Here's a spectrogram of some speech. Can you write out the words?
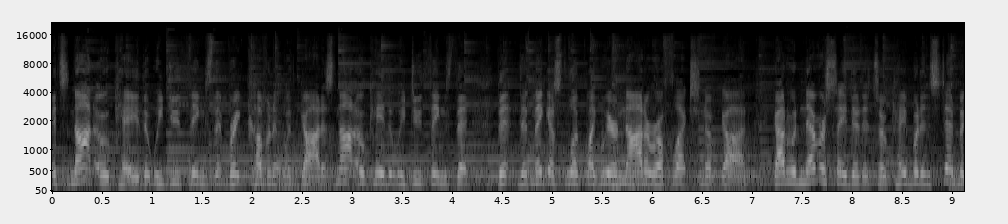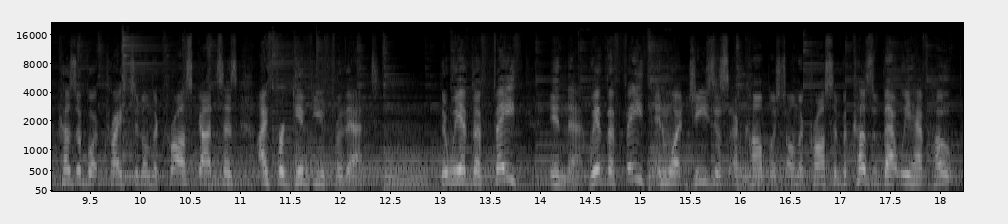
It's not okay that we do things that break covenant with God. It's not okay that we do things that, that, that make us look like we are not a reflection of God. God would never say that it's okay, but instead, because of what Christ did on the cross, God says, I forgive you for that. That we have the faith in that. We have the faith in what Jesus accomplished on the cross, and because of that, we have hope.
